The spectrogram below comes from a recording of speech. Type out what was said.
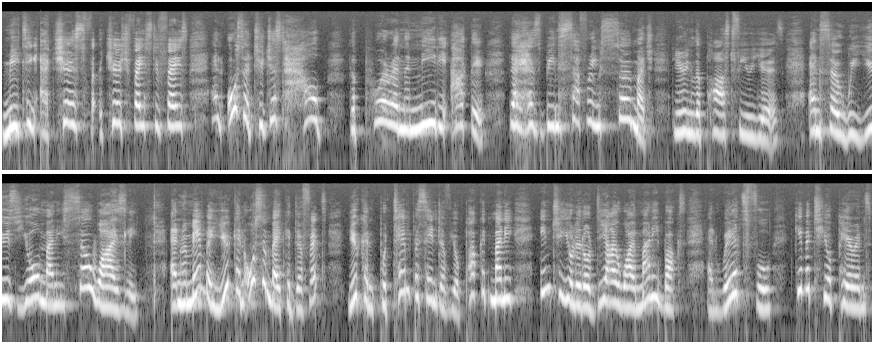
meeting at church, church face to face, and also to just help the poor and the needy out there that has been suffering so much during the past few years. And so we use your money so wisely. And remember, you can also make a difference. You can put 10% of your pocket money into your little DIY money box, and when it's full, give it to your parents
